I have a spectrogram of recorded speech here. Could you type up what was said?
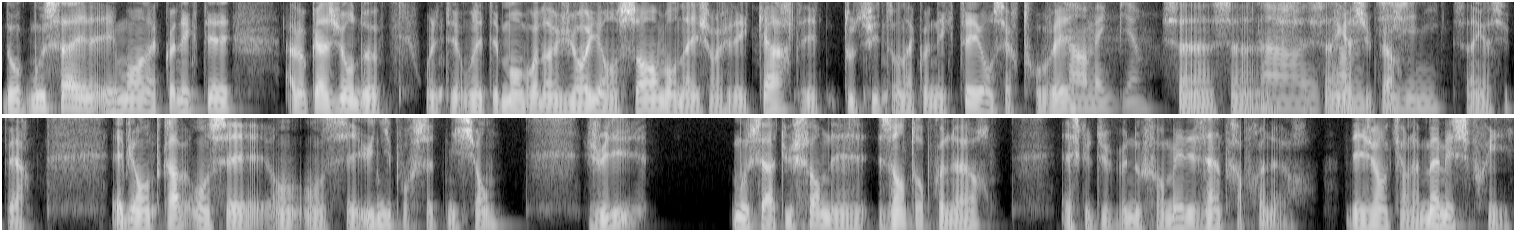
Donc Moussa et, moi, on a connecté à l'occasion de. On était, on était membres d'un jury ensemble, on a échangé les cartes et tout de suite on a connecté, on s'est retrouvés. C'est un mec bien. C'est un, un, gars super. C'est un gars super. Eh bien, on, on s'est on, unis pour cette mission. Je lui dis Moussa, tu formes des entrepreneurs. Est-ce que tu peux nous former des intrapreneurs? Des gens qui ont le même esprit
